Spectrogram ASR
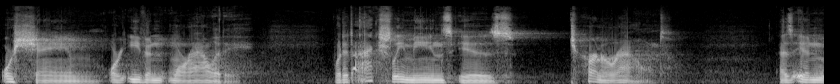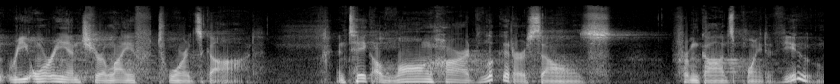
or shame or even morality. What it actually means is turn around, as in reorient your life towards God and take a long, hard look at ourselves from God's point of view.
